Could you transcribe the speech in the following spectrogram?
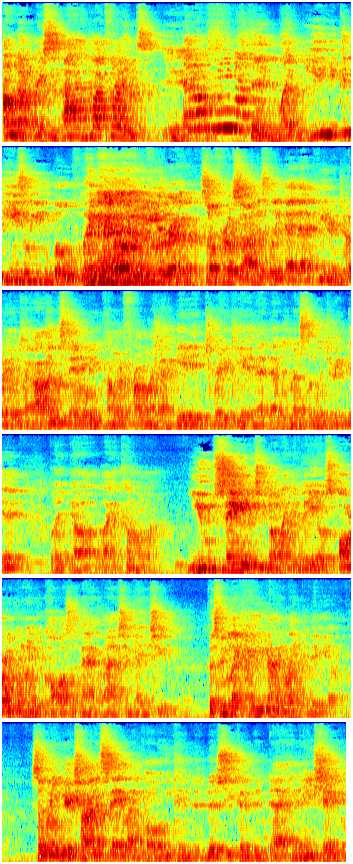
I'm not racist, I have black friends. Yeah. That don't mean nothing. Like, you, you could easily do both. Like, you know what I mean? For real. So for real, so I just looked at that Peter joint. It was like I understand where you're coming from. Like I get it, Drake. Yeah, that, that was messed up what Drake did. But uh, like, come on. You saying that you don't like the video is already going to cause a backlash against you. Because people are like, how you not gonna like the video? So when you're trying to say like, oh, you could have did this, you could have did that, and then you share your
